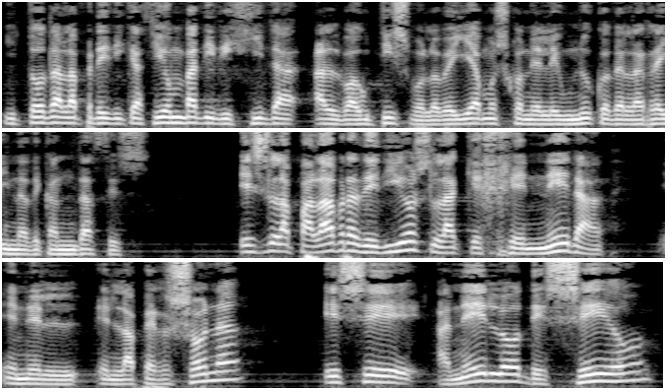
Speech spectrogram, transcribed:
y toda la predicación va dirigida al bautismo. Lo veíamos con el eunuco de la reina de Candaces. Es la palabra de Dios la que genera en el, en la persona ese anhelo, deseo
